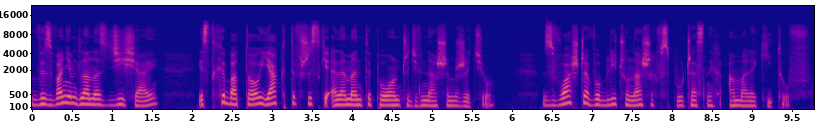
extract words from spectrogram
Wyzwaniem dla nas dzisiaj jest chyba to, jak te wszystkie elementy połączyć w naszym życiu, zwłaszcza w obliczu naszych współczesnych Amalekitów.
